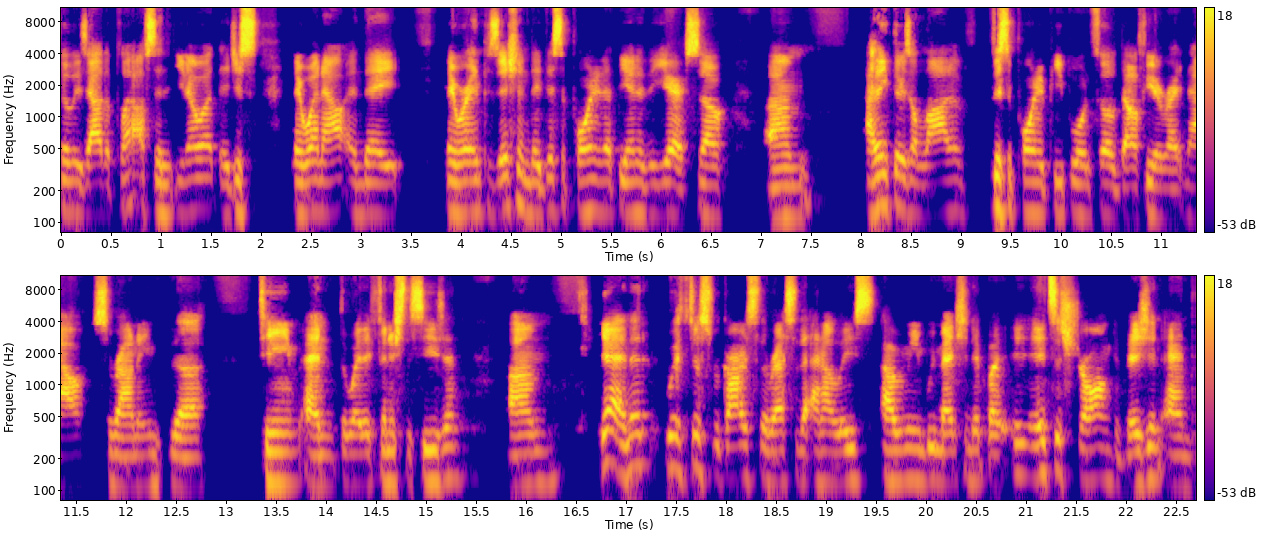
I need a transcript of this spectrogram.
Phillies out of the playoffs. And you know what? They just they went out and they they were in position. They disappointed at the end of the year. So um, I think there's a lot of disappointed people in Philadelphia right now surrounding the team and the way they finished the season. Um, yeah, and then with just regards to the rest of the NL East, I mean, we mentioned it, but it, it's a strong division, and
